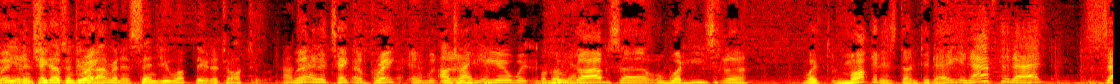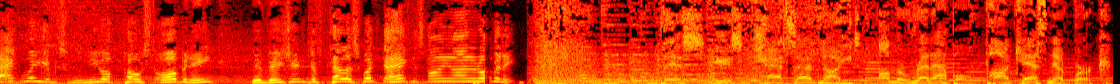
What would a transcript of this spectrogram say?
Lydia, and if she doesn't do it, I'm going to send you up there to talk to her. We're going to take a break, and we're going to hear what We'll Lou. Dobbs, uh, what he's, uh, what Market has done today, and after that, Zach Williams from the New York Post Albany division to tell us what the heck is going on in Albany. This is Cats at Night on the Red Apple Podcast Network.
